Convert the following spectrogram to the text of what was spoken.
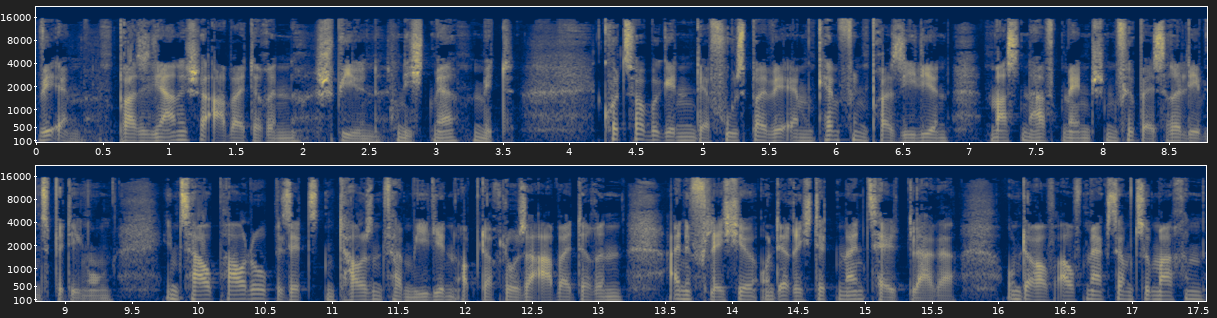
WM. Brasilianische Arbeiterinnen spielen nicht mehr mit. Kurz vor Beginn der Fußball-WM kämpfen in Brasilien massenhaft Menschen für bessere Lebensbedingungen. In Sao Paulo besetzten tausend Familien obdachloser Arbeiterinnen eine Fläche und errichteten ein Zeltlager, um darauf aufmerksam zu machen,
